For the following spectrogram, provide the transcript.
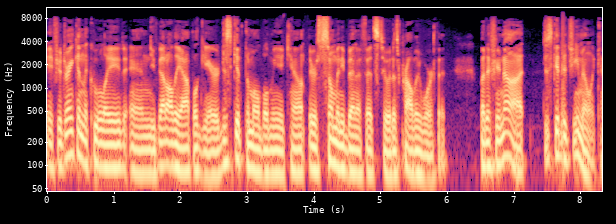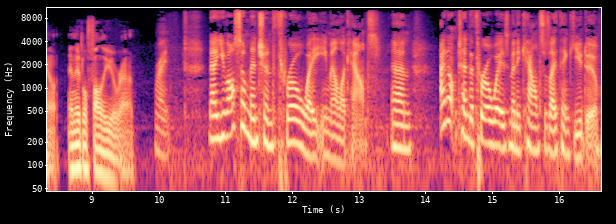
if you're drinking the Kool Aid and you've got all the Apple gear, just get the mobile me account. There's so many benefits to it, it's probably worth it. But if you're not, just get a Gmail account and it'll follow you around. Right. Now, you've also mentioned throwaway email accounts. And I don't tend to throw away as many counts as I think you do.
